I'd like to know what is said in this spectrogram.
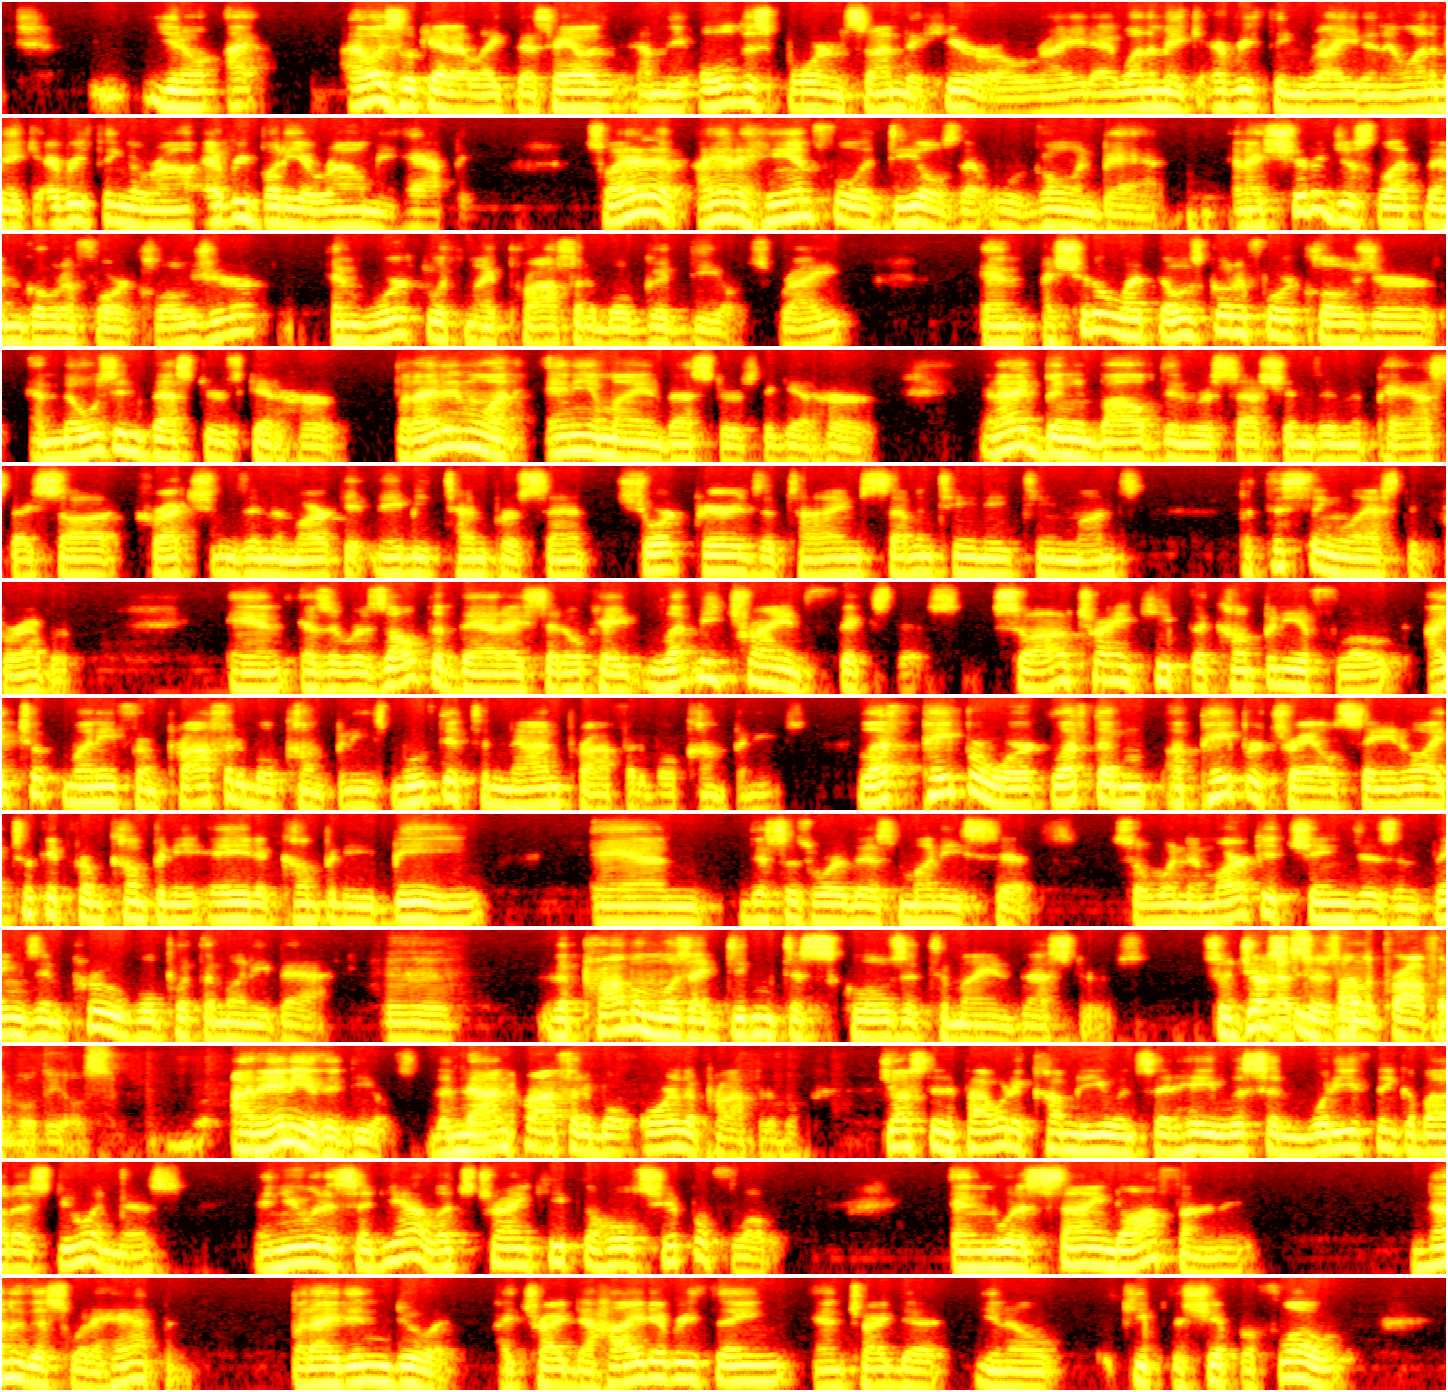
you know, I I always look at it like this. Hey, I'm the oldest born, so I'm the hero, right? I want to make everything right, and I want to make everything around everybody around me happy. So I had a, I had a handful of deals that were going bad, and I should have just let them go to foreclosure and worked with my profitable good deals, right? And I should have let those go to foreclosure and those investors get hurt. But I didn't want any of my investors to get hurt. And I had been involved in recessions in the past. I saw corrections in the market, maybe 10%, short periods of time, 17, 18 months. But this thing lasted forever. And as a result of that, I said, okay, let me try and fix this. So I'll try and keep the company afloat. I took money from profitable companies, moved it to non profitable companies left paperwork, left a, a paper trail saying, oh, I took it from company A to company B, and this is where this money sits. So when the market changes and things improve, we'll put the money back. Mm-hmm. The problem was I didn't disclose it to my investors. So just investors on the profitable deals, on any of the deals, the non-profitable or the profitable. Justin, if I would have come to you and said, "Hey, listen, what do you think about us doing this?" and you would have said, "Yeah, let's try and keep the whole ship afloat," and would have signed off on it, none of this would have happened. But I didn't do it. I tried to hide everything and tried to, you know, keep the ship afloat.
